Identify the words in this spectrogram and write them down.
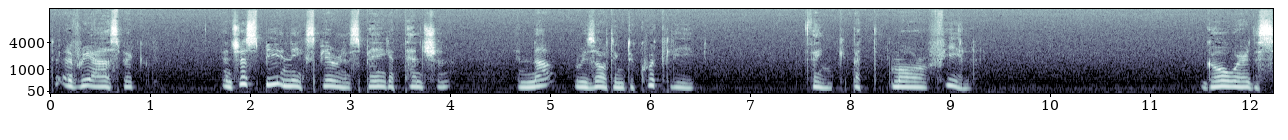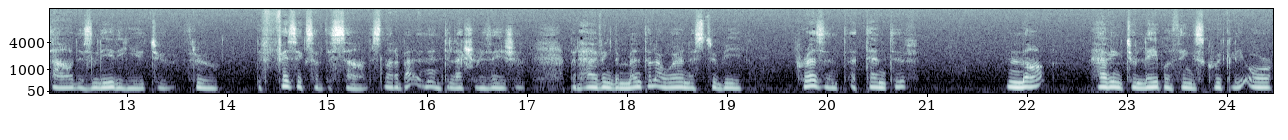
to every aspect and just be in the experience, paying attention and not resorting to quickly think, but more feel. Go where the sound is leading you to through the physics of the sound. It's not about an intellectualization, but having the mental awareness to be present, attentive, not having to label things quickly or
